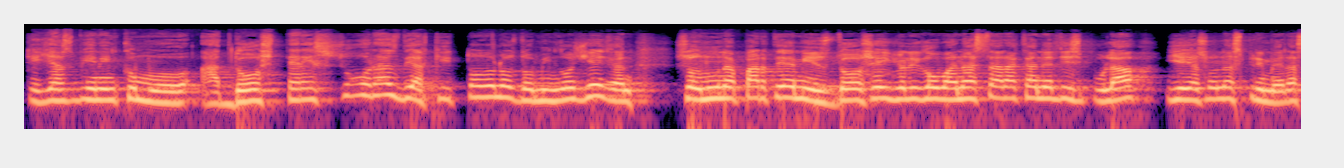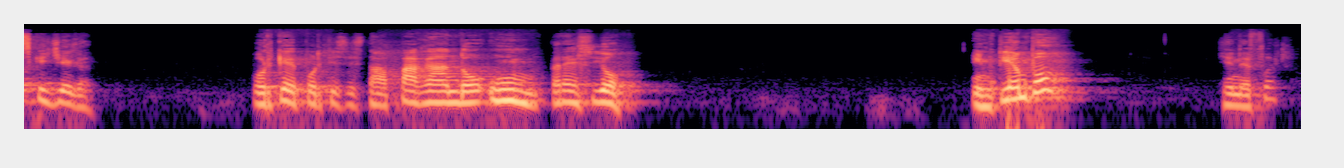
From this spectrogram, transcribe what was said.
que ellas vienen como a dos, tres horas de aquí, todos los domingos llegan. Son una parte de mis doce y yo le digo, van a estar acá en el discipulado y ellas son las primeras que llegan. ¿Por qué? Porque se está pagando un precio. En tiempo y en esfuerzo.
